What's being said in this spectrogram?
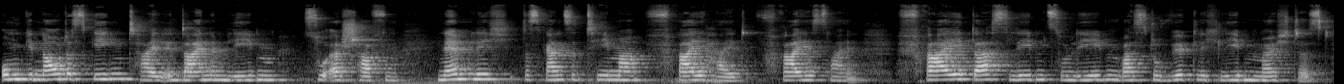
um genau das Gegenteil in deinem Leben zu erschaffen, nämlich das ganze Thema Freiheit, frei sein, frei das Leben zu leben, was du wirklich leben möchtest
